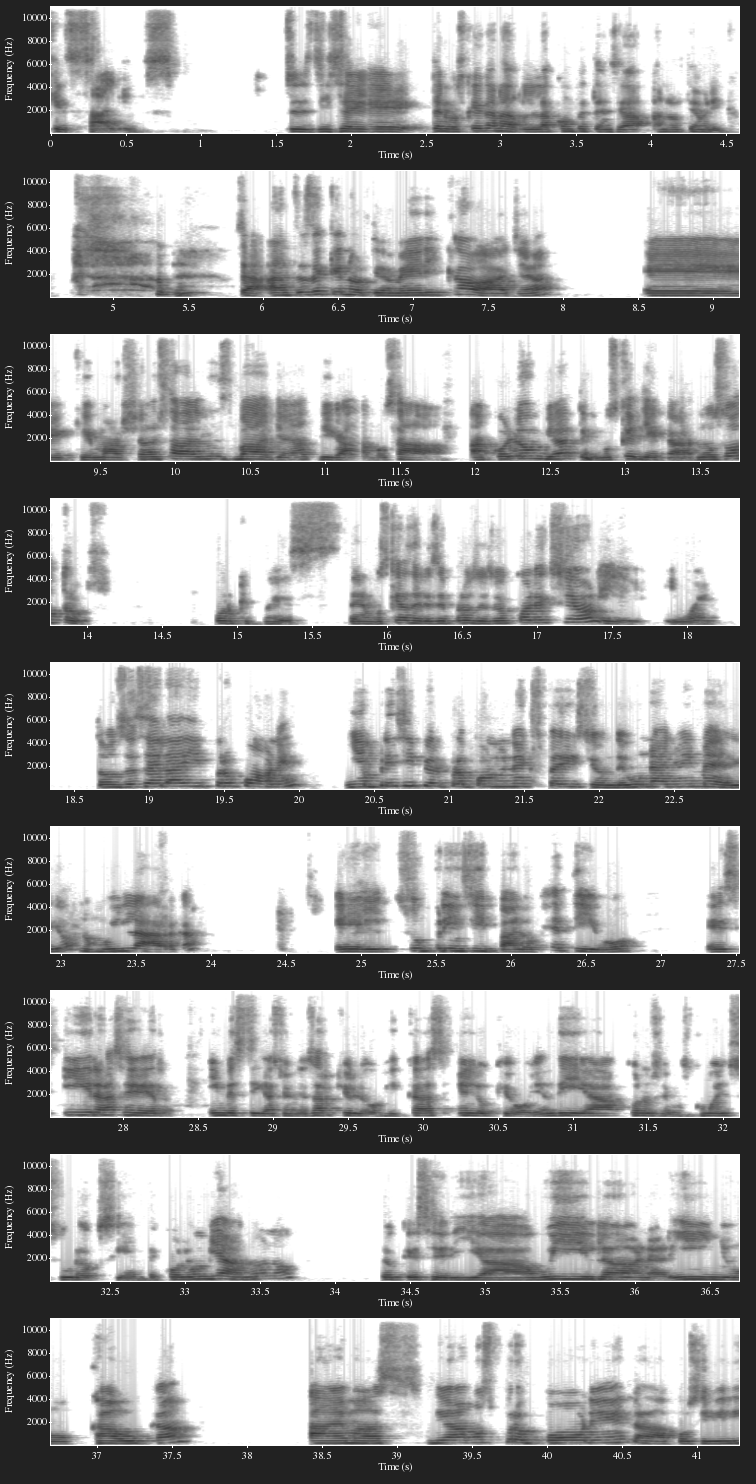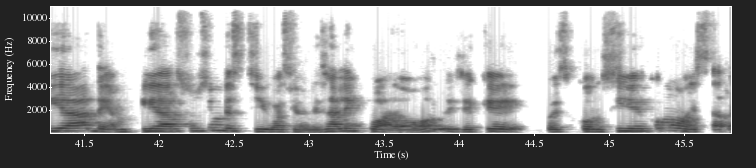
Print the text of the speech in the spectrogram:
que Salins. Entonces dice, tenemos que ganarle la competencia a Norteamérica. o sea, antes de que Norteamérica vaya, eh, que Marshall Salins vaya, digamos, a, a, Colombia, tenemos que llegar nosotros, porque pues tenemos que hacer ese proceso de colección y, y bueno, entonces él ahí propone, y en principio él propone una expedición de un año y medio, no muy larga. Él, su principal objetivo es ir a hacer investigaciones arqueológicas en lo que hoy en día conocemos como el suroccidente colombiano, ¿no? Lo que sería Huila, Nariño, Cauca. Además, digamos, propone la posibilidad de ampliar sus investigaciones al Ecuador. Dice que pues concibe como esta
